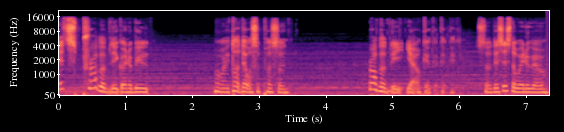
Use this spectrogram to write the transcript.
It's probably going to be... That was a person. Probably. Yeah, okay, okay, okay, okay. So this is the way to go.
